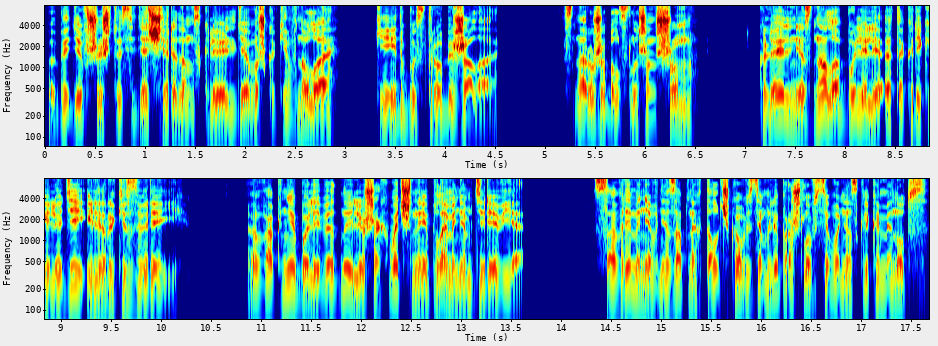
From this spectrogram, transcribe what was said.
Убедившись, что сидящая рядом с Клюэль девушка кивнула, Кейт быстро убежала. Снаружи был слышен шум. Клюэль не знала, были ли это крики людей или рыки зверей. В окне были видны лишь охваченные пламенем деревья. Со времени внезапных толчков в земле прошло всего несколько минут.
